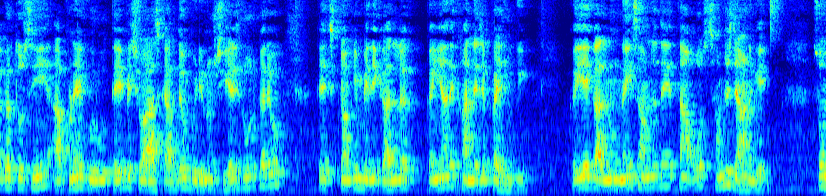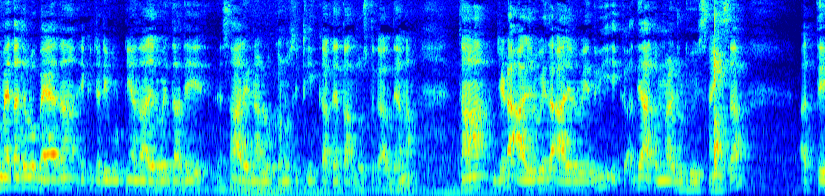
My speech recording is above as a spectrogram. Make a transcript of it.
ਅਗਰ ਤੁਸੀਂ ਆਪਣੇ ਗੁਰੂ ਤੇ ਵਿਸ਼ਵਾਸ ਕਰਦੇ ਹੋ ਵੀਡੀਓ ਨੂੰ ਸ਼ੇਅਰ ਜ਼ਰੂਰ ਕਰਿਓ। ਤੇ ਕਿਉਂਕਿ ਮੇਰੀ ਗੱਲ ਕਈਆਂ ਦੇ ਖਾਨੇ 'ਚ ਪੈ ਜੂਗੀ। ਕਈ ਇਹ ਗੱਲ ਨੂੰ ਨਹੀਂ ਸਮਝਦੇ, ਤਾਂ ਉਹ ਸਮਝ ਜਾਣਗੇ। ਸੋ ਮੈਂ ਤਾਂ ਚਲੋ ਵੈਦ ਆ, ਇੱਕ ਜੜੀ ਬੂਟੀਆਂ ਦਾ ਆਯੁਰਵੇਦਾ ਦੇ ਸਹਾਰੇ ਨਾਲ ਲੋਕਾਂ ਨੂੰ ਅਸੀਂ ਠੀਕ ਕਰਦੇ ਹਾਂ, ਤੰਦਰੁਸਤ ਕਰਦੇ ਹਾਂ ਨਾ। ਤਾਂ ਜਿਹੜਾ ਆਯੁਰਵੇਦ ਆਯੁਰਵੇਦ ਵੀ ਇੱਕ ਅਧਿਆਤਮ ਨਾਲ ਜੁੜੀ ਹੋਈ ਸਾਇੰਸ ਆ, ਅਤੇ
